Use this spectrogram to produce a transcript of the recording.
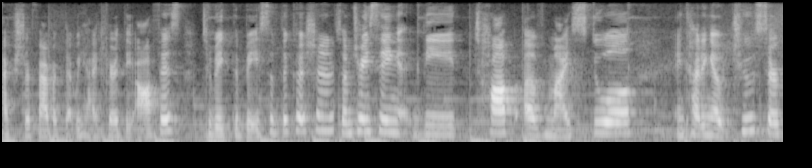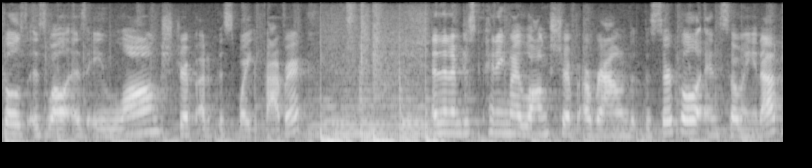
extra fabric that we had here at the office to make the base of the cushion. So I'm tracing the top of my stool and cutting out two circles as well as a long strip out of this white fabric. And then I'm just pinning my long strip around the circle and sewing it up.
